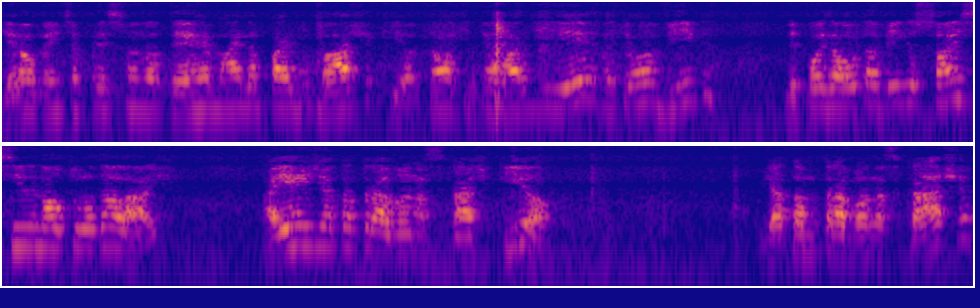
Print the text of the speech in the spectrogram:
geralmente a pressão da terra é mais na parte de baixo aqui, ó. Então aqui tem um radier, vai ter uma viga, depois a outra viga só em cima na altura da laje. Aí a gente já está travando as caixas aqui, ó já estamos travando as caixas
